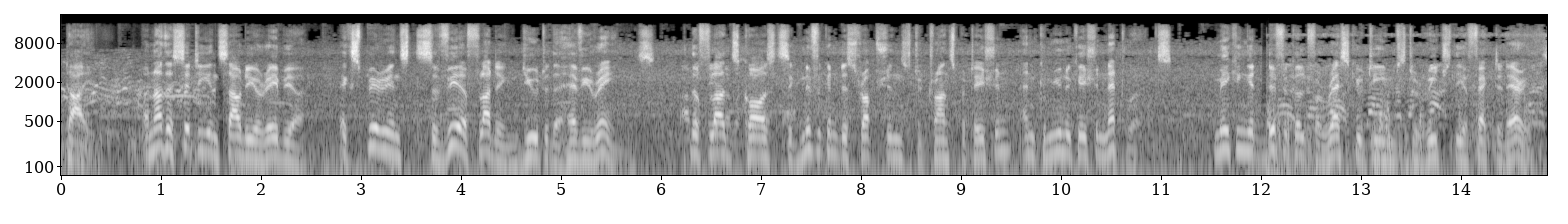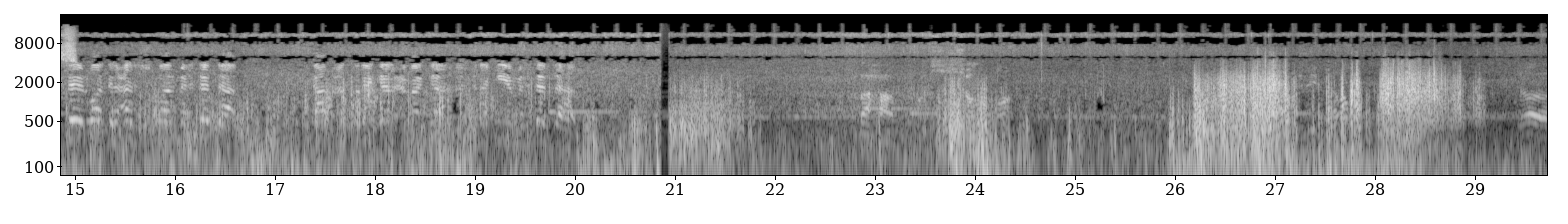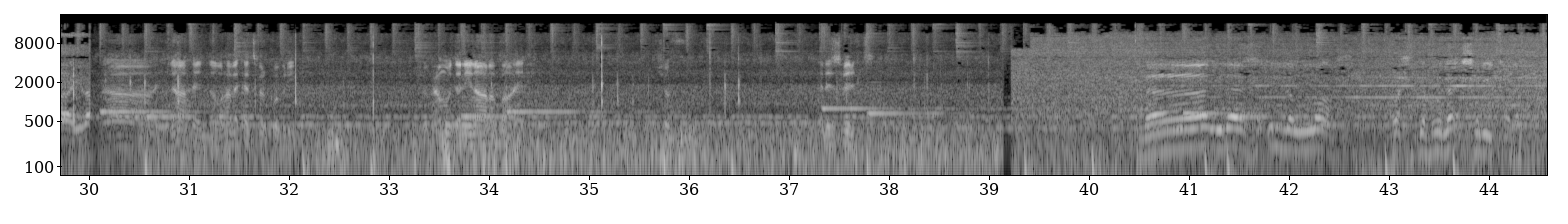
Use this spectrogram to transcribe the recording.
Taif, another city in Saudi Arabia, experienced severe flooding due to the heavy rains. The floods caused significant disruptions to transportation and communication networks, making it difficult for rescue teams to reach the affected areas. الإنارة شوف لا إله إلا الله وحده لا شريك له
